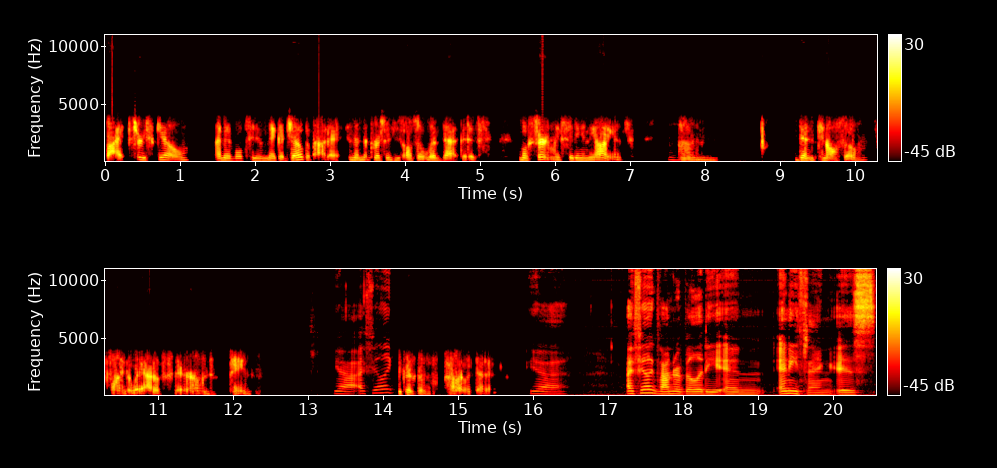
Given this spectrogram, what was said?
by through skill, I'm able to make a joke about it, and then the person who's also lived that, that is most certainly sitting in the audience, Mm-hmm. um, then can also find a way out of their own pain yeah i feel like because of how I looked at it. Yeah. I feel like vulnerability in anything is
